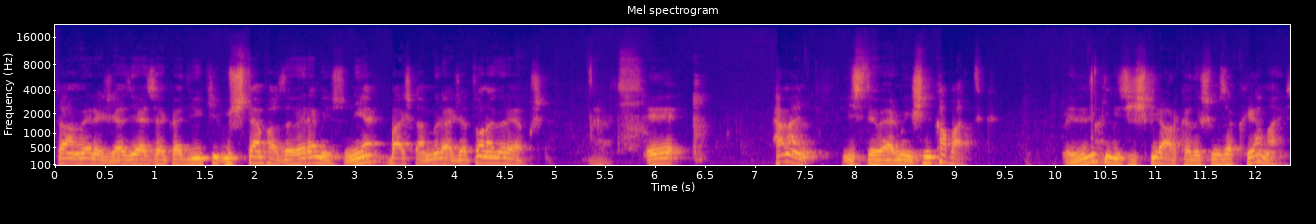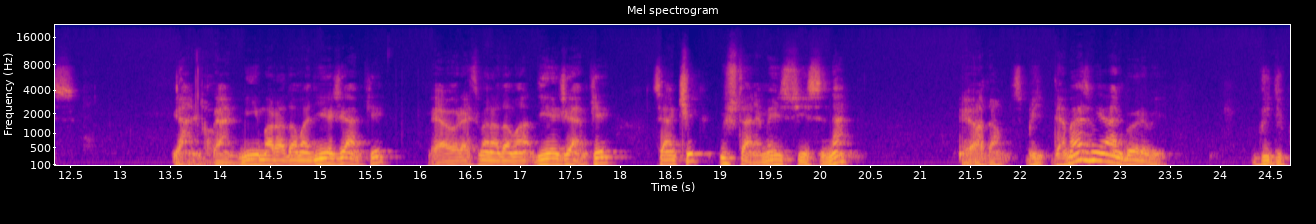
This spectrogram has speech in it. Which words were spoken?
Tamam vereceğiz. YSK diyor ki 3'ten fazla veremiyorsun. Niye? Başkan müracaatı ona göre yapmışlar. Evet. E, hemen liste verme işini kapattık. Ve dedik ki biz hiçbir arkadaşımıza kıyamayız. Yani ben mimar adama diyeceğim ki veya öğretmen adama diyeceğim ki sen çık üç tane meclis üyesinden e, adam demez mi yani böyle bir güdük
